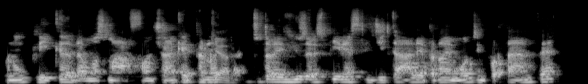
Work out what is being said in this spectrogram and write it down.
con un click da uno smartphone, cioè anche per noi, tutta la user experience digitale per noi è molto importante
